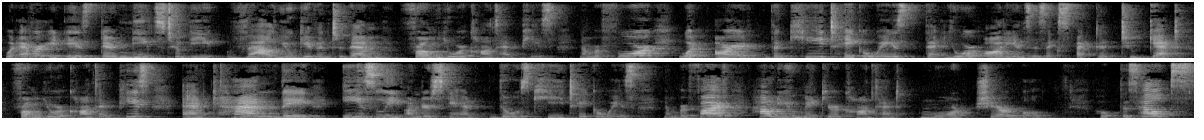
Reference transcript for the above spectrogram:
Whatever it is, there needs to be value given to them from your content piece. Number four, what are the key takeaways that your audience is expected to get from your content piece and can they easily understand those key takeaways? Number five, how do you make your content more shareable? Hope this helps.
